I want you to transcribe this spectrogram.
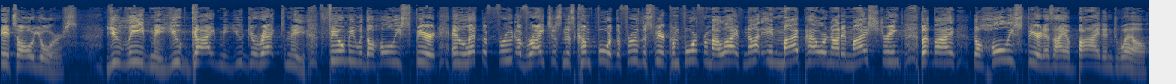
It's all yours. You lead me, you guide me, you direct me. Fill me with the Holy Spirit and let the fruit of righteousness come forth. The fruit of the Spirit come forth from my life, not in my power, not in my strength, but by the Holy Spirit as I abide and dwell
